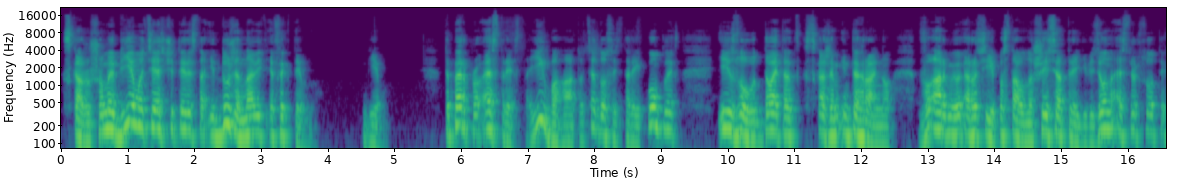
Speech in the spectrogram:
скажу, що ми б'ємо ці С-400 і дуже навіть ефективно б'ємо. Тепер про С-300. Їх багато, це досить старий комплекс. І знову, давайте скажемо інтегрально. В армію Росії поставлено 63 дивізіони С-300,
